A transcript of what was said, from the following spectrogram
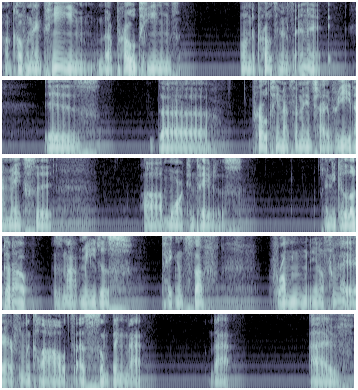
on COVID nineteen, the proteins on the proteins in it is the protein that's in HIV that makes it uh, more contagious. And you can look it up. It's not me just taking stuff from you know from the air from the clouds as something that that I've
